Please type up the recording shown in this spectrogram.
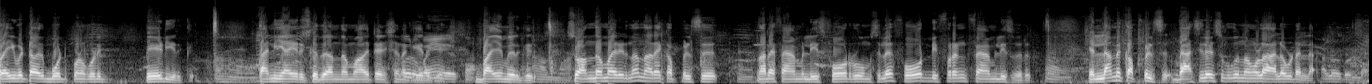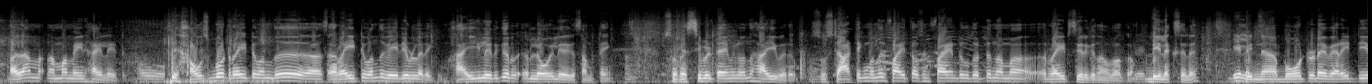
ப்ரைவேட்டாக ஒரு போட் போனக்கூடிய பேடி இருக்கு. தனியாக இருக்குது அந்த மாதிரி டென்ஷனுக்கு இருக்கு. பயம் இருக்கு. ஸோ அந்த மாதிரி இருந்தால் நிறைய கப்பிள்ஸு நிறைய ஃபேமிலிஸ் ஃபோர் ரூம்ஸில் ஃபோர் டிஃப்ரெண்ட் ஃபேமிலிஸ் வரும். எல்லாமே கப்பிள்ஸ் பேச்சுலர்ஸுக்கு நம்மள அலௌட் அல்ல அதான் நம்ம main highlight house boat rate வந்து ரேட் வந்து வேரியபிளாக இருக்கும் ஹையில் இருக்கு லோயில் இருக்கு சம்டைம் ஸோ ஃபெஸ்டிவல் டைமில் வந்து ஹை வரும் ஸோ ஸ்டார்டிங் வந்து ஃபைவ் தௌசண்ட் ஃபைவ் ஹண்ட்ரட் தொட்டு நம்ம ரைட்ஸ் இருக்கு நம்ம பக்கம் டீலக்ஸில் പിന്നെ போட்டோட வெரைட்டி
